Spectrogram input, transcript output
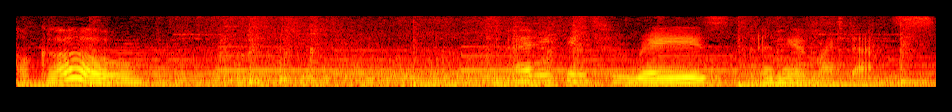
I'll go. Anything to raise any of my stats.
